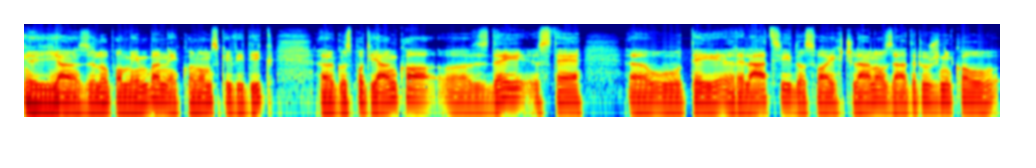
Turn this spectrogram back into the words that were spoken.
Ja, zelo pomemben ekonomski vidik. Eh, gospod Janko, eh, zdaj ste eh, v tej relaciji do svojih članov, zadružnikov,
